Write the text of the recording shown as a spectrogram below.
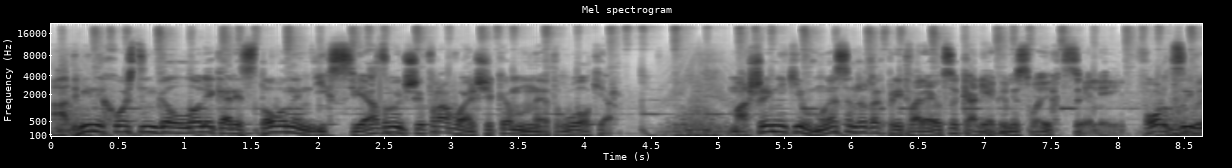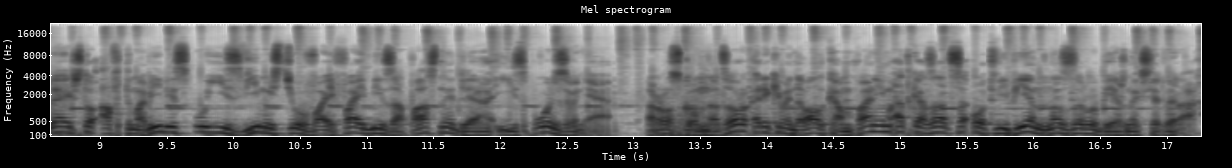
Админы хостинга Лолик арестованы, их связывают шифровальщиком NetWalker. Мошенники в мессенджерах притворяются коллегами своих целей. Ford заявляет, что автомобили с уязвимостью Wi-Fi безопасны для использования. Роскомнадзор рекомендовал компаниям отказаться от VPN на зарубежных серверах.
